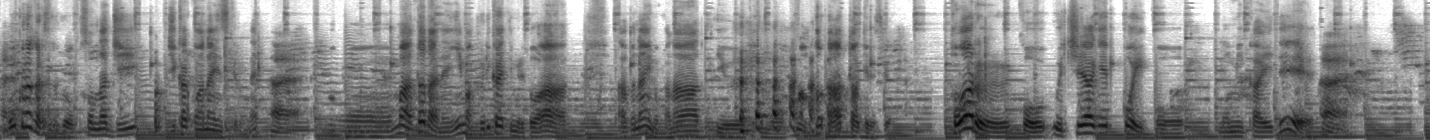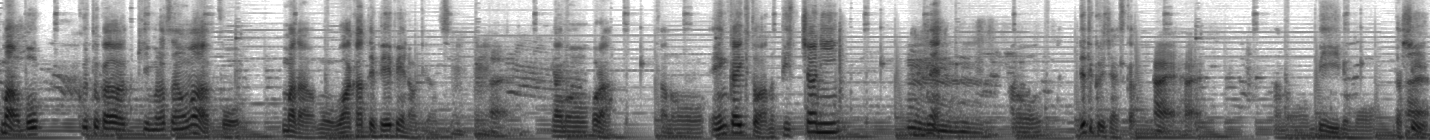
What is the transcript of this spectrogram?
はい僕らからするとそんな自自覚はないんですけどね。はいあのまあ、ただね、今振り返ってみると、ああ、危ないのかなっていうことも、まあ、多々あったわけですよ。とあるこう打ち上げっぽいこう飲み会で、はまあ、僕とか木村さんはこうまだもう若手ペーペーなわけなんですよ。はいあのほらあの宴会行くとあのピッチャーにねうんうんあの出てくるじゃないですか。はいはいあのビールもだし、はい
